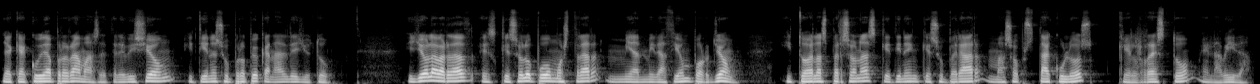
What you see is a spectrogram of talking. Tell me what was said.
ya que acude a programas de televisión y tiene su propio canal de YouTube. Y yo la verdad es que solo puedo mostrar mi admiración por John y todas las personas que tienen que superar más obstáculos que el resto en la vida.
